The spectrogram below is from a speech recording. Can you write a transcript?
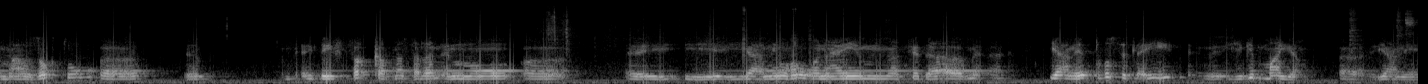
مع زوجته بيفكر مثلا إنه آه، ي- يعني وهو نايم كده يعني تبص تلاقيه يجيب مية آه، يعني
